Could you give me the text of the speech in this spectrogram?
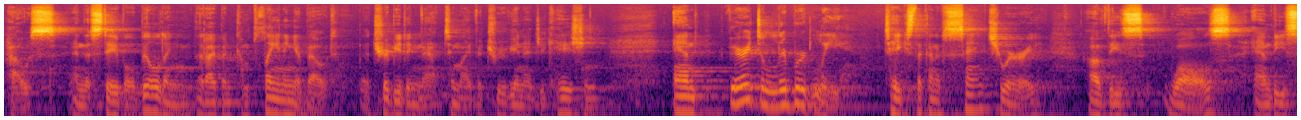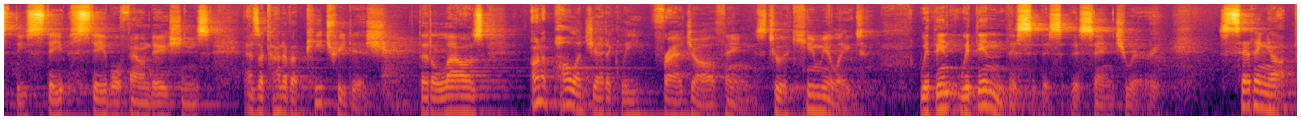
house and the stable building that I've been complaining about, attributing that to my Vitruvian education. And very deliberately takes the kind of sanctuary of these walls and these, these sta stable foundations as a kind of a petri dish that allows unapologetically fragile things to accumulate within, within this, this, this sanctuary, setting up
